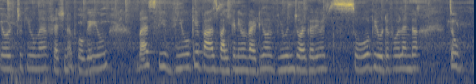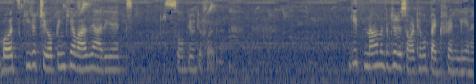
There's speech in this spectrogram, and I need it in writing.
के उठ चुकी हूँ मैं फ्रेशन अप हो गई हूँ बस ये व्यू के पास बालकनी में बैठी हूँ और व्यू इन्जॉय कर रही हूँ it's so beautiful and the जो बर्ड्स की जो चियोपिंग की आवाज़ें आ रही है इट्स सो ब्यूटिफुल ये इतना मतलब जो रिसोर्ट है वो पेट फ्रेंडली है ना,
